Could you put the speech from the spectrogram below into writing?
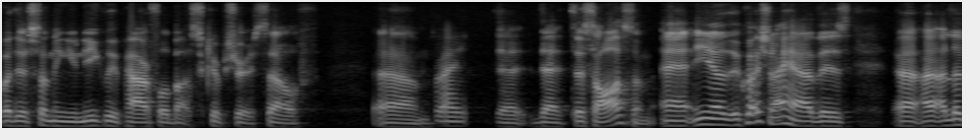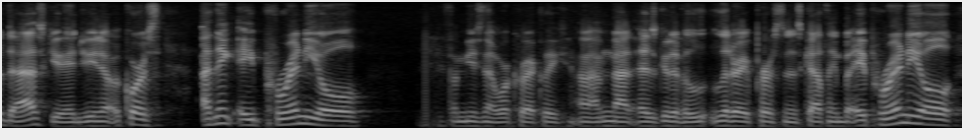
but there's something uniquely powerful about Scripture itself. Um, right. That that that's awesome. And you know, the question I have is, uh, I'd love to ask you, Andrew. You know, of course, I think a perennial, if I'm using that word correctly, I'm not as good of a literary person as Kathleen, but a perennial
